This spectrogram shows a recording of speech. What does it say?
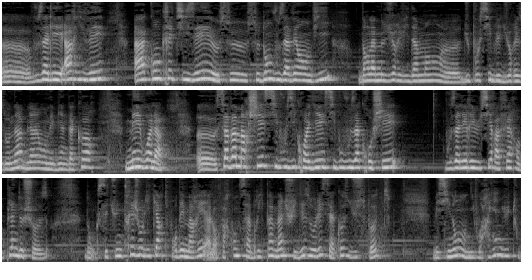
Euh, vous allez arriver à concrétiser euh, ce, dont vous avez envie, dans la mesure évidemment euh, du possible et du raisonnable, hein, on est bien d'accord. Mais voilà, ça va marcher si vous y croyez, si vous vous accrochez, vous allez réussir à faire plein de choses. Donc c'est une très jolie carte pour démarrer. Alors par contre ça brille pas mal, je suis désolée, c'est à cause du spot. Mais sinon on n'y voit rien du tout.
